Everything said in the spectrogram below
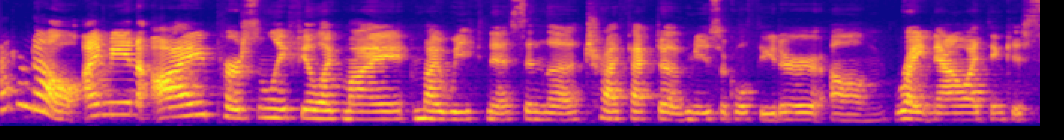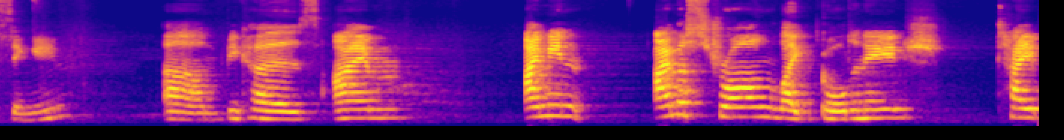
I don't know. I mean, I personally feel like my my weakness in the trifecta of musical theater, um, right now, I think is singing, um, because I'm, I mean, I'm a strong like golden age type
